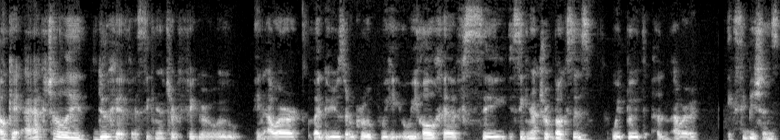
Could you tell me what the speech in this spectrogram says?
Okay, I actually do have a signature figure in our Lego user group. We we all have signature boxes we put on our exhibitions,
